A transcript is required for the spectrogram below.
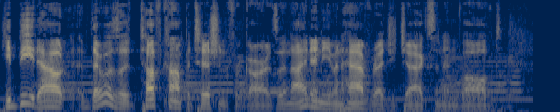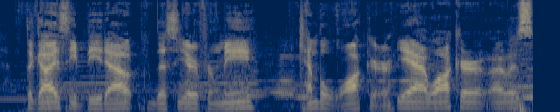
He beat out. There was a tough competition for guards, and I didn't even have Reggie Jackson involved. The guys he beat out this year for me, Kemba Walker, Yeah, Walker. I was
